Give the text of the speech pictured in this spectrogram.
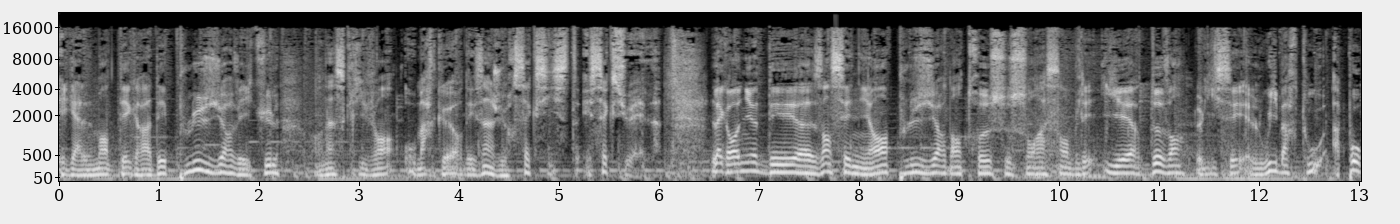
également dégradé plusieurs véhicules en inscrivant au marqueur des injures sexistes et sexuelles. La grogne des enseignants, plusieurs d'entre eux se sont rassemblés hier devant le lycée Louis Bartou à Pau.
